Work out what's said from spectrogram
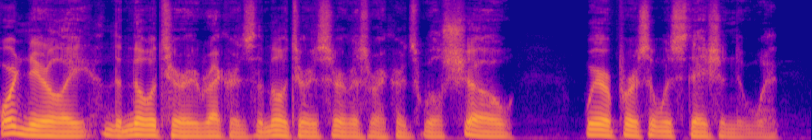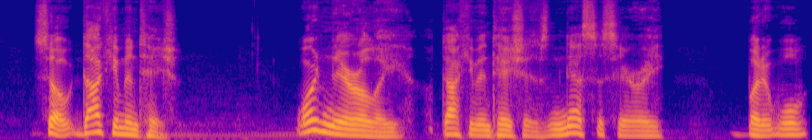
ordinarily the military records, the military service records will show where a person was stationed and when. So, documentation. Ordinarily, documentation is necessary, but it won't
